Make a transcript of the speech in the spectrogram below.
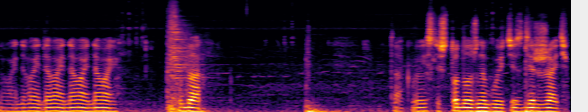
Давай, давай, давай, давай, давай. Удар. Так, вы, если что, должны будете сдержать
